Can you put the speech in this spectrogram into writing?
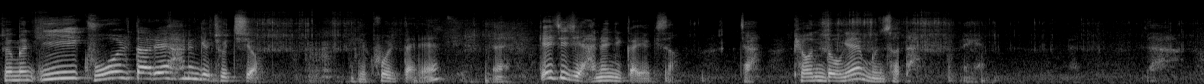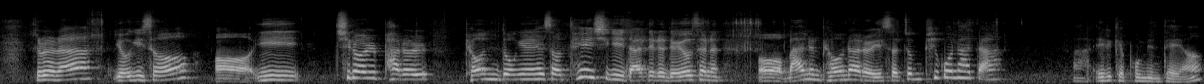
그러면 이 9월 달에 하는 게 좋지요. 이게 9월 달에. 예, 깨지지 않으니까 여기서. 자, 변동의 문서다. 이게. 자, 그러나 여기서 어, 이 7월, 8월 변동에 해서 퇴식이 나더라도 여기서는 어, 많은 변화를 있어 좀 피곤하다. 아, 이렇게 보면 돼요.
